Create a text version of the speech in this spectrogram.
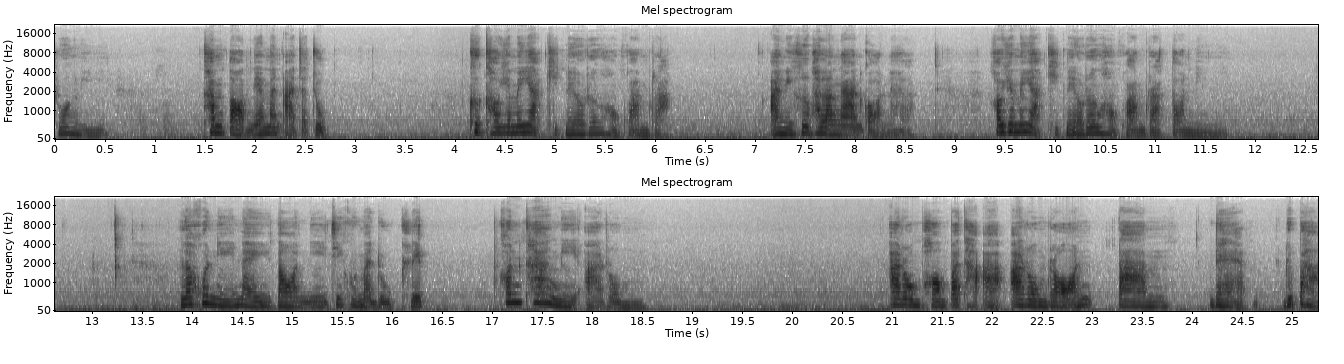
ช่วงนี้คำตอบเนี้ยมันอาจจะจุก คือเขายังไม่อยากคิดในเรื่องของความรัก อันนี้คือพลังงานก่อนนะคะ เขายังไม่อยากคิดในเรื่องของความรักตอนนี้ แล้วคนนี้ในตอนนี้ที่คุณมาดูคลิป ค่อนข้างมีอารมณ์ อารมณ์พร้อมปะทะอารมณ์ร้อนตามแดดหรือเปล่า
